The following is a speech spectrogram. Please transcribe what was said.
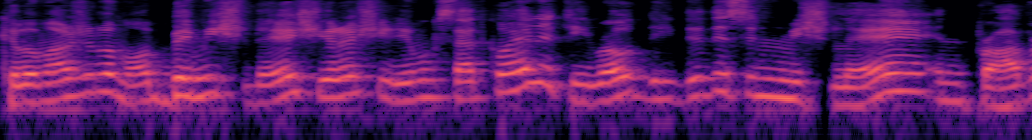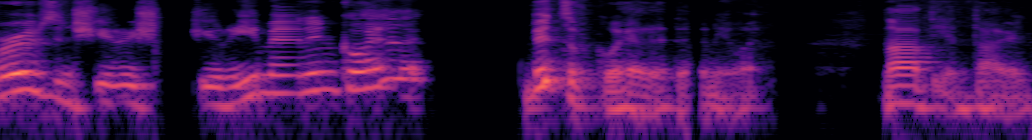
Kilomar Shlomo, B'mishle, Shira Shirim, Uksat Kohelet. He wrote, he did this in Mishle, in Proverbs, in Shira Shirim, and in Kohelet. Bits of Kohelet, anyway. Not the entire.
